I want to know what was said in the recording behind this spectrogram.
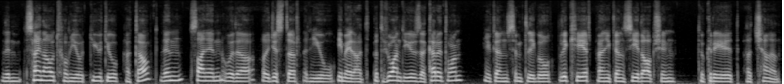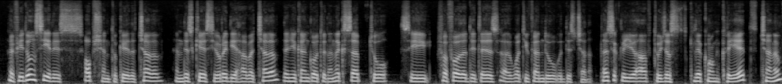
then sign out from your YouTube account, then sign in with a register a new email address. But if you want to use the current one, you can simply go click here and you can see the option to create a channel. If you don't see this option to create a channel, in this case you already have a channel, then you can go to the next step to see for further details uh, what you can do with this channel. Basically you have to just click on create channel.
